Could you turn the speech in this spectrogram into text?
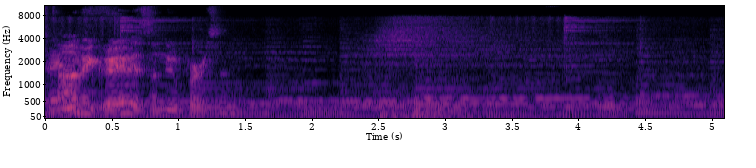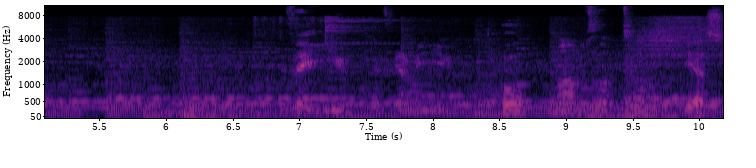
Fan- Tommy Grave is a new person. Is that you? It's gonna be you. Who? Mom's Love Duel. Yes.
